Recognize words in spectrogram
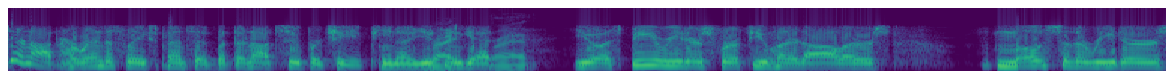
they're not horrendously expensive, but they're not super cheap. You know, you Right, can get right. USB readers for a few hundred dollars. Most of the readers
